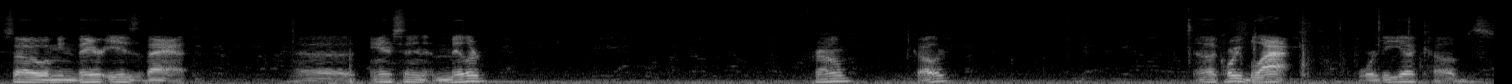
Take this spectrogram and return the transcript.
So, I mean, there is that. Uh, Anderson Miller. Chrome. Color. Uh, Corey Black for the uh, Cubs.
